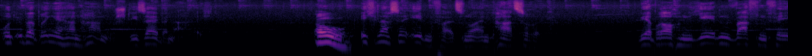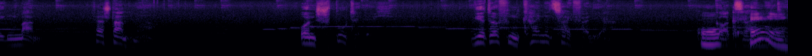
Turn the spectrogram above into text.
und überbringe Herrn Hanusch dieselbe Nachricht. Oh. Ich lasse ebenfalls nur ein paar zurück. Wir brauchen jeden waffenfähigen Mann. Verstanden, Herr. Und spute dich. Wir dürfen keine Zeit verlieren. Gott sei mit Okay. dir.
